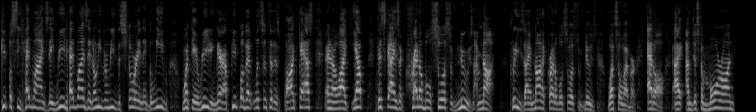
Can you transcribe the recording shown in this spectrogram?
people see headlines, they read headlines, they don't even read the story and they believe what they're reading. There are people that listen to this podcast and are like, "Yep, this guy's a credible source of news." I'm not. Please, I am not a credible source of news whatsoever at all. I, I'm just a moron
